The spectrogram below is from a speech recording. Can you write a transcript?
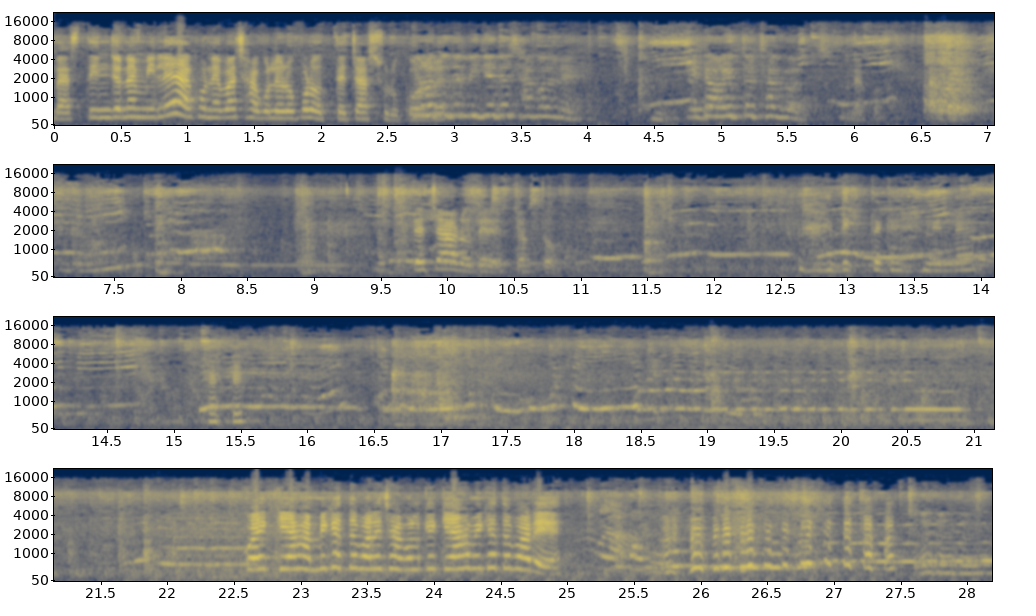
ব্যাস তিনজনে মিলে এখন এবার ছাগলের ওপর অত্যাচার শুরু করবে। নিজেদের ছাগল দেখো। অত্যাচার ওদের যত। দিক থেকে নিলে। কই কে হামি খেতে পারে ছাগলকে? কে হামি খেতে পারে?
